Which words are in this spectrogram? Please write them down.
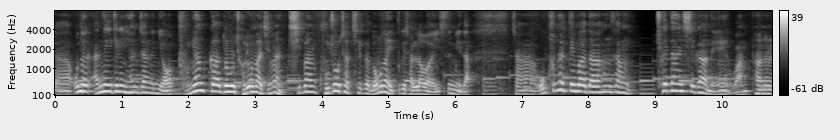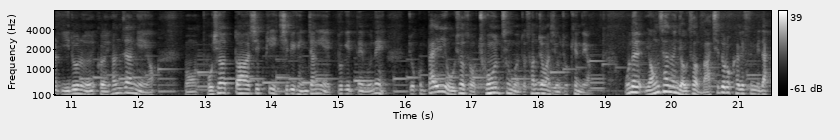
자, 오늘 안내해드린 현장은요, 분양가도 저렴하지만 집안 구조 자체가 너무나 이쁘게 잘 나와 있습니다. 자, 오픈할 때마다 항상 최단 시간에 완판을 이루는 그런 현장이에요. 뭐, 보셨다시피 집이 굉장히 예쁘기 때문에 조금 빨리 오셔서 좋은 층 먼저 선점하시면 좋겠네요. 오늘 영상은 여기서 마치도록 하겠습니다.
